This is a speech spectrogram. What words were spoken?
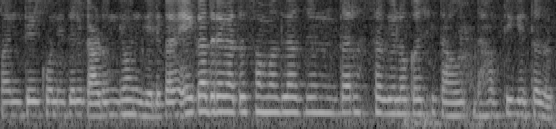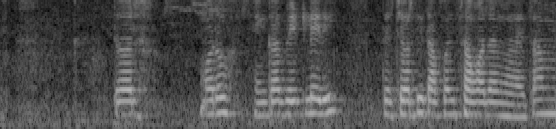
पण ते कोणीतरी काढून घेऊन गेले. कारण एखाद्या एखादं समजल्याच्या नंतर सगळे लोक अशी धाव धावती घेतातच. तर मरो हेंका भेटलेली. त्याच्यावरतीच आपण समाधान म्हणायचं.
